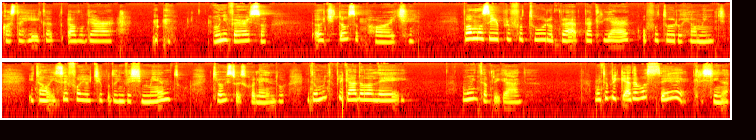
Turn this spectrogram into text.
Costa Rica é o lugar, o universo, eu te dou suporte. Vamos ir para o futuro, para criar o futuro realmente. Então, esse foi o tipo do investimento que eu estou escolhendo. Então, muito obrigada, Lalei. Muito obrigada. Muito obrigada a você, Cristina.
